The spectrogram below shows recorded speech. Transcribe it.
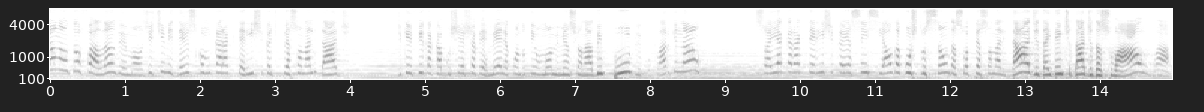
Eu não estou falando, irmãos, de timidez como característica de personalidade de quem fica com a bochecha vermelha quando tem um nome mencionado em público. Claro que não. Isso aí é característica essencial da construção da sua personalidade, da identidade da sua alma.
